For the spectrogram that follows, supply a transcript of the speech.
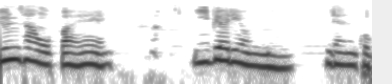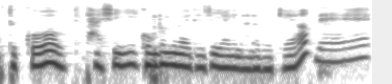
윤상 오빠의 이별이 없는 이라는 곡 듣고 다시 공동육아에 대해서 이야기 나눠볼게요. 네.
